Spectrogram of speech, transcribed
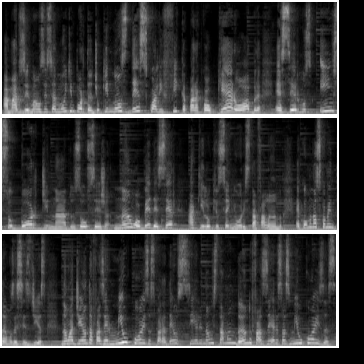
Amados irmãos, isso é muito importante. O que nos desqualifica para qualquer obra é sermos insubordinados, ou seja, não obedecer aquilo que o Senhor está falando. É como nós comentamos esses dias: não adianta fazer mil coisas para Deus se Ele não está mandando fazer essas mil coisas.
